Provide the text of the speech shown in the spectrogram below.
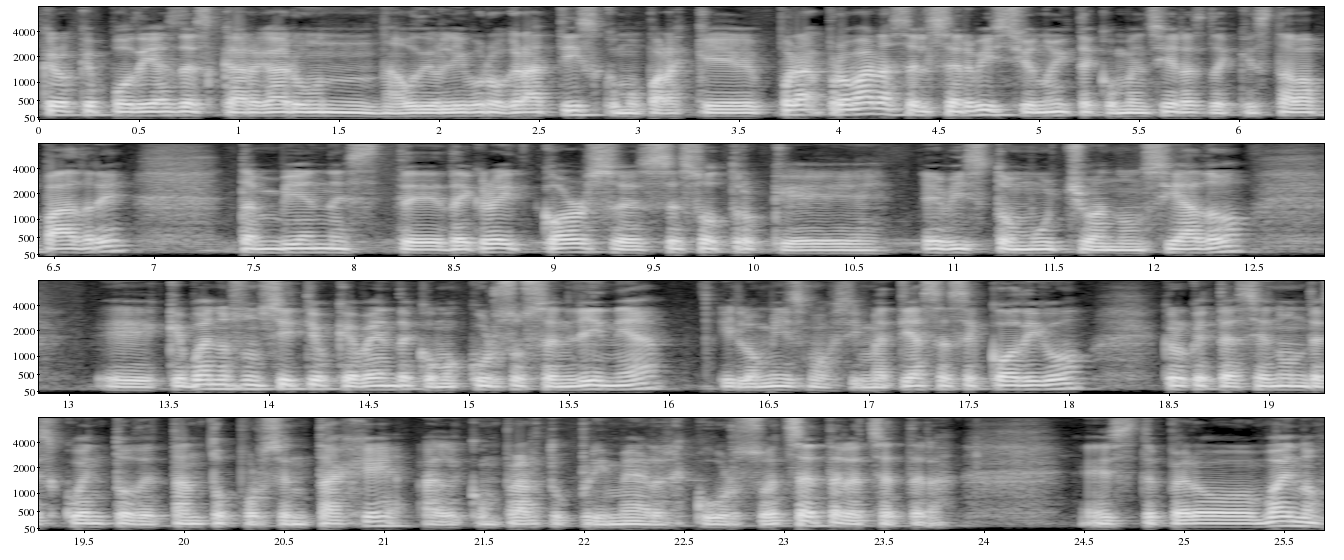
creo que podías descargar un audiolibro gratis como para que probaras el servicio, ¿no? Y te convencieras de que estaba padre. También este The Great Courses es otro que he visto mucho anunciado. Eh, que bueno, es un sitio que vende como cursos en línea. Y lo mismo, si metías ese código, creo que te hacían un descuento de tanto porcentaje al comprar tu primer curso, etcétera, etcétera. Este, pero bueno,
